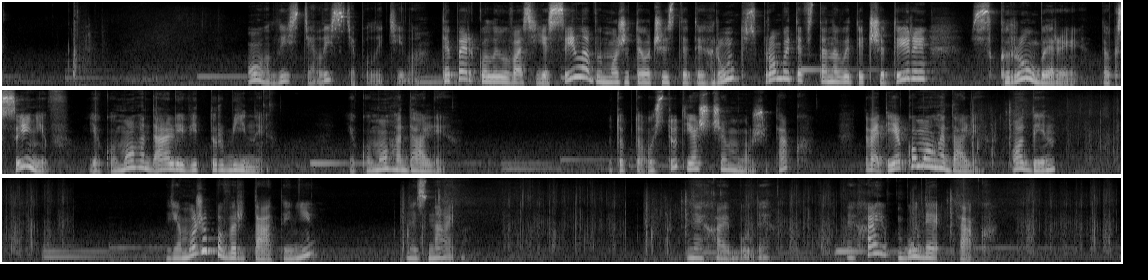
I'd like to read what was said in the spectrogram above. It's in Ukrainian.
О, листя, листя полетіло. Тепер, коли у вас є сила, ви можете очистити ґрунт, спробуйте встановити 4 скрубери токсинів якомога далі від турбіни. Якомога далі. Ну, тобто, ось тут я ще можу, так? Давайте, якомога далі. Один. Я можу повертати, ні? Не знаю. Нехай буде. Нехай буде так.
